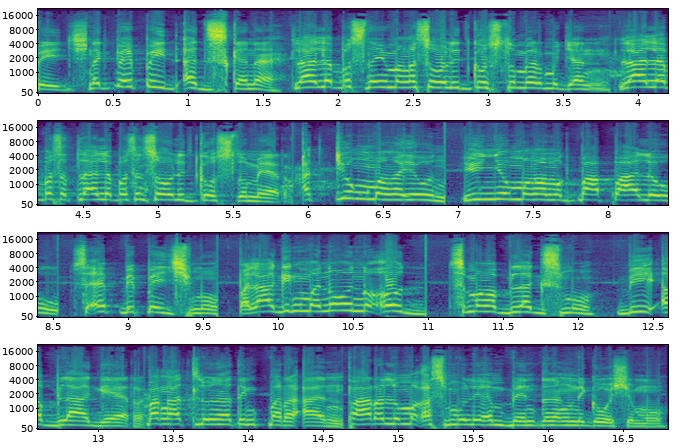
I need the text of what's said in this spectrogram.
page, nagpe-paid ads ka na. Lalabas na yung mga solid customer mo dyan. Lalabas at lalabas ang solid customer. At yung mga yun, yun yung mga magpapalo sa FB page mo. Palaging manonood sa mga vlogs mo. Be a vlogger. Pangatlo nating paraan para lumakas muli ang benta ng negosyo mo.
